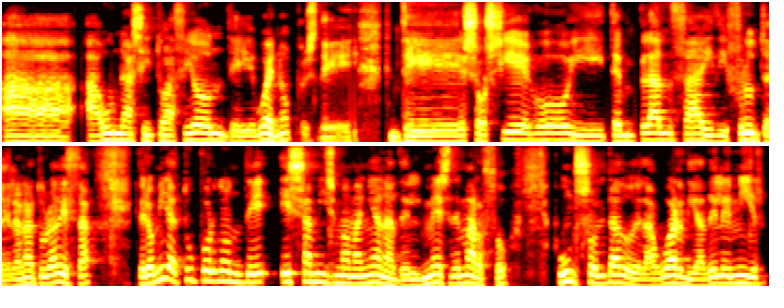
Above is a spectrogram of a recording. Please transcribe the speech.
a, una situación de, bueno, pues de, de sosiego y templanza y disfrute de la naturaleza. Pero mira tú por donde esa misma mañana del mes de marzo, un soldado de la guardia del Emir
